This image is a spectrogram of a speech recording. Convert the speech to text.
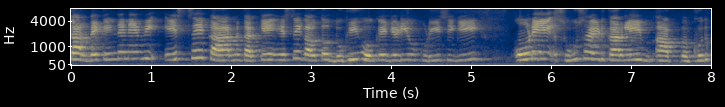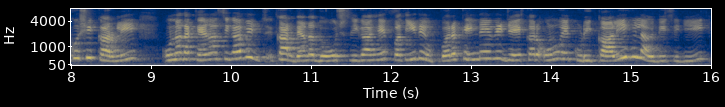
ਘਰ ਦੇ ਕਹਿੰਦੇ ਨੇ ਵੀ ਇਸੇ ਕਾਰਨ ਕਰਕੇ ਇਸੇ ਗੱਲ ਤੋਂ ਦੁਖੀ ਹੋ ਕੇ ਜਿਹੜੀ ਉਹ ਕੁੜੀ ਸੀਗੀ ਉਹਨੇ ਸੁਸਾਈਡ ਕਰ ਲਈ, ਆਪ ਖੁਦਕੁਸ਼ੀ ਕਰ ਲਈ। ਉਹਨਾਂ ਦਾ ਕਹਿਣਾ ਸੀਗਾ ਵੀ ਜ- ਘਰਦਿਆਂ ਦਾ ਦੋਸ਼ ਸੀਗਾ ਇਹ। ਪਤੀ ਦੇ ਉੱਪਰ ਕਹਿੰਦੇ ਵੀ ਜੇਕਰ ਉਹਨੂੰ ਇਹ ਕੁੜੀ ਕਾਲੀ ਹੀ ਲੱਗਦੀ ਸੀਗੀ,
